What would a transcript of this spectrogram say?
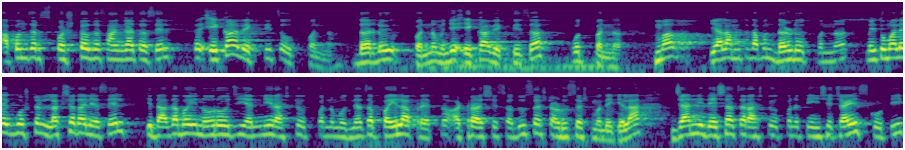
आपण जर स्पष्ट जर सांगायचं असेल तर एका व्यक्तीचं उत्पन्न दरडोई उत्पन्न म्हणजे एका व्यक्तीचं उत्पन्न. मग याला म्हणतात आपण दरड उत्पन्न. म्हणजे तुम्हाला एक गोष्ट लक्षात आली असेल की दादाबाई नवरोजी यांनी राष्ट्रीय उत्पन्न मोजण्याचा पहिला प्रयत्न अठराशे सदुसष्ट अडुसष्टमध्ये केला ज्यांनी देशाचं राष्ट्रीय उत्पन्न तीनशे चाळीस कोटी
